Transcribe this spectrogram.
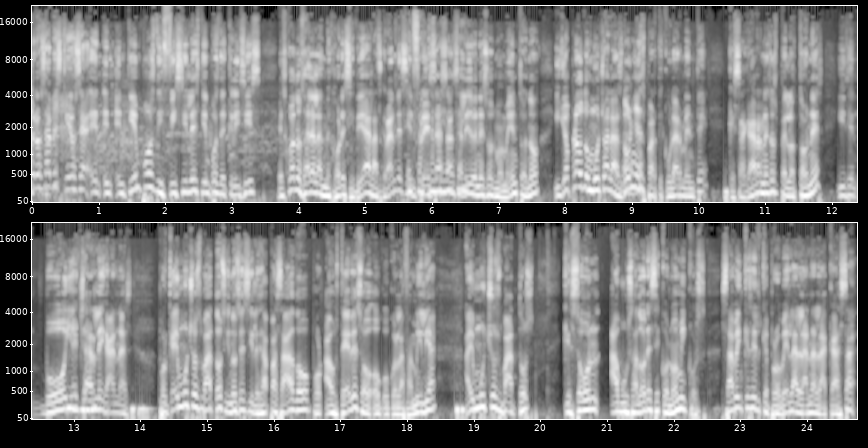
pero ¿sabes qué? O sea, en, tiempos difíciles, tiempos de crisis, es cuando salen las mejores ideas. Las grandes empresas han salido en esos momentos, ¿no? Y yo aplaudo mucho a las doñas particularmente, que se agarran esos pelotones y dicen, voy a echarle ganas. Porque hay muchos vatos, y no sé si les ha pasado por, a ustedes o con la familia, hay muchos vatos que son abusadores económicos. Saben que es el que provee la lana a la casa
